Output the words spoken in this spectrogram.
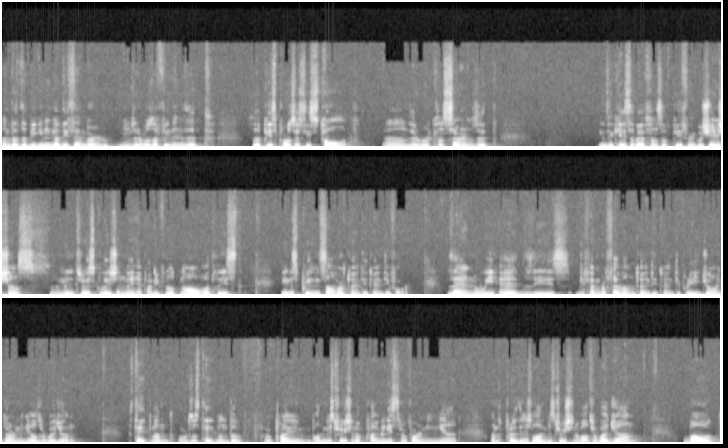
And at the beginning of December, mm, there was a feeling that the peace process is stalled and there were concerns that in the case of absence of peace negotiations, a military escalation may happen, if not now, at least in spring, summer 2024. Then we had this December 7, 2023 joint Armenia-Azerbaijan statement, or the statement of prime administration of Prime Minister of Armenia and the presidential administration of Azerbaijan about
